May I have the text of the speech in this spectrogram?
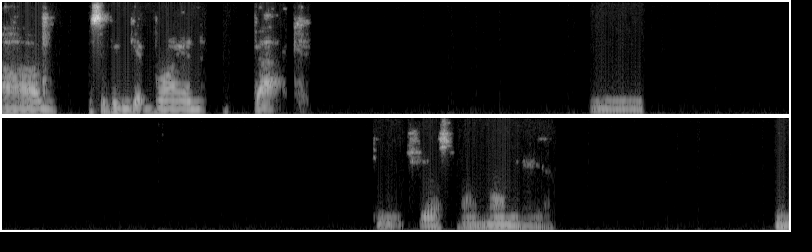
Um, let's see if we can get Brian back. Give me just one moment here. Hmm.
